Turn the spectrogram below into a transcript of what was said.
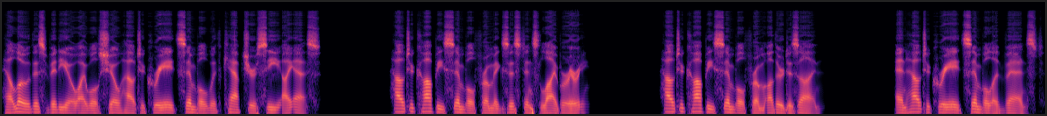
Hello this video I will show how to create symbol with Capture CIS. How to copy symbol from existence library. How to copy symbol from other design. And how to create symbol advanced.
